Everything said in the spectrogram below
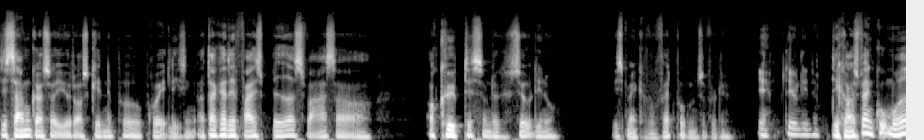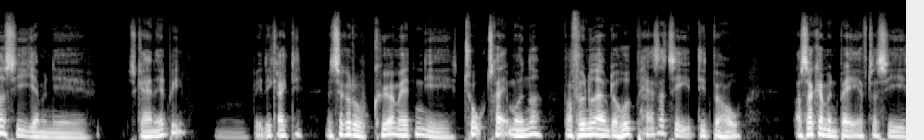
Det samme gør sig jo også gældende på privatleasing. Og der kan det faktisk bedre svare sig at, at købe det, som det ser ud lige nu. Hvis man kan få fat på dem selvfølgelig. Ja, det er jo lige det. Det kan også være en god måde at sige, jamen, øh, skal jeg have en elbil? Ved det ikke rigtigt. Men så kan du køre med den i to-tre måneder, for at finde ud af, om det overhovedet passer til dit behov. Og så kan man bagefter sige,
